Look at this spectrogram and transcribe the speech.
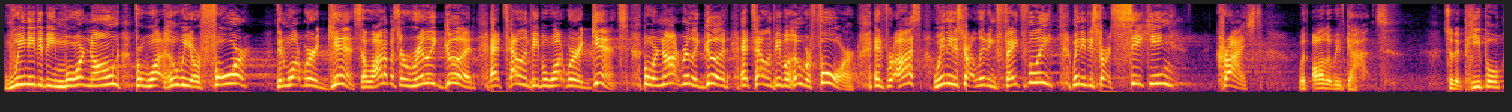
We need to be more known for what who we are for than what we're against. A lot of us are really good at telling people what we're against, but we're not really good at telling people who we're for. And for us, we need to start living faithfully. We need to start seeking Christ with all that we've got so that people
